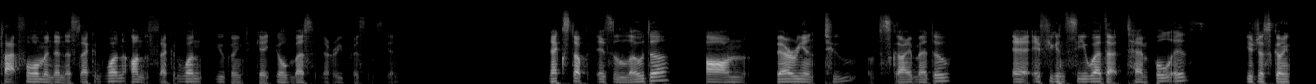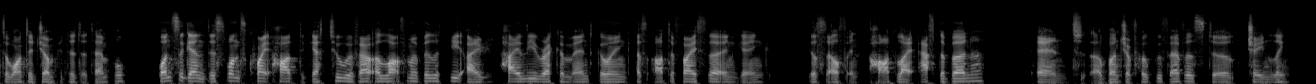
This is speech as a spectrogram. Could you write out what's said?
platform and then a second one. On the second one, you're going to get your mercenary prism skin. Next up is Loader on variant 2 of Sky Meadow. Uh, if you can see where that temple is, you're just going to want to jump into the temple. Once again, this one's quite hard to get to without a lot of mobility. I highly recommend going as Artificer and getting yourself in Hardlight Afterburner and a bunch of Hopoo Feathers to chain link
